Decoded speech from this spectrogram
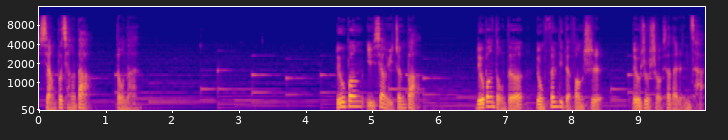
想不强大都难。刘邦与项羽争霸，刘邦懂得用分利的方式。留住手下的人才，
